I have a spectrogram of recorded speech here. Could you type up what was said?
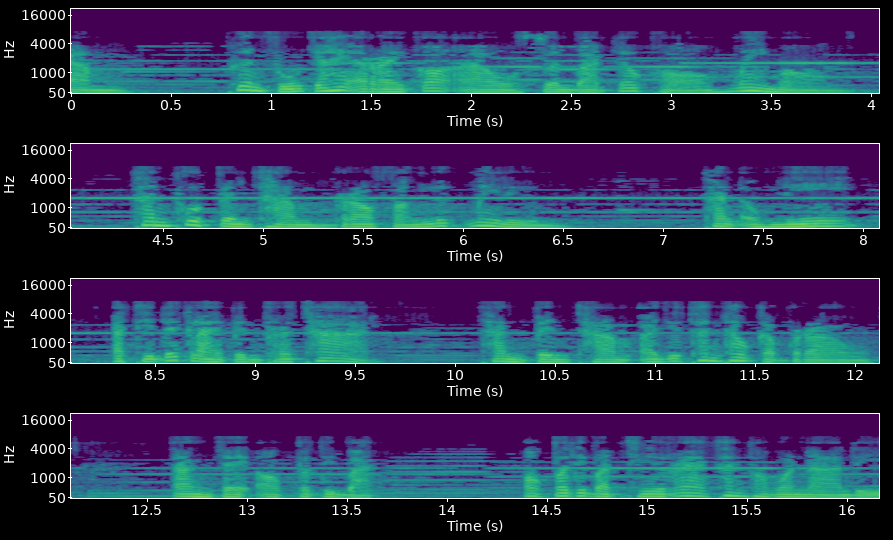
กรรม เพื่อนฝูงจะให้อะไรก็เอา ส่วนบาตรเจ้าของไม่มอง ท่านพูดเป็นธรรมเราฝังลึกไม่ลืม ท่านองค์นี้อาทิได้กลายเป็นพระธาตุท่านเป็นธรรมอายุท่านเท่ากับเรา ตั้งใจออกปฏิบัติ ออกปฏิบัติทีแรกท่านภาวนาดี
